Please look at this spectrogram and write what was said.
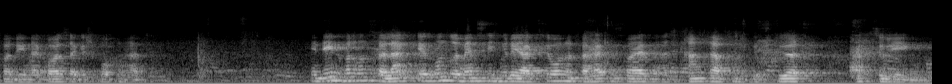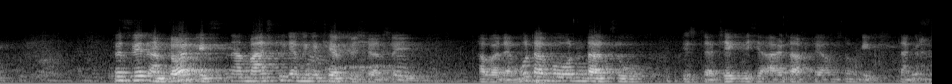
von denen Herr Kreuzer gesprochen hat. In denen von uns verlangt wird, unsere menschlichen Reaktionen und Verhaltensweisen als krankhaft und gestört abzulegen das wird am deutlichsten am Beispiel der Militärpsychiatrie. Aber der Mutterboden dazu ist der tägliche Alltag, der uns umgibt. Dankeschön.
